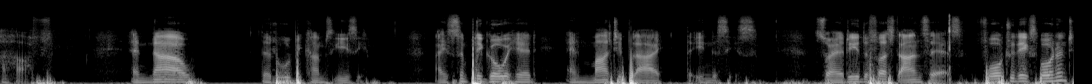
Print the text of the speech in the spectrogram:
a half. And now the rule becomes easy. I simply go ahead and multiply the indices. So I read the first answer as 4 to the exponent,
